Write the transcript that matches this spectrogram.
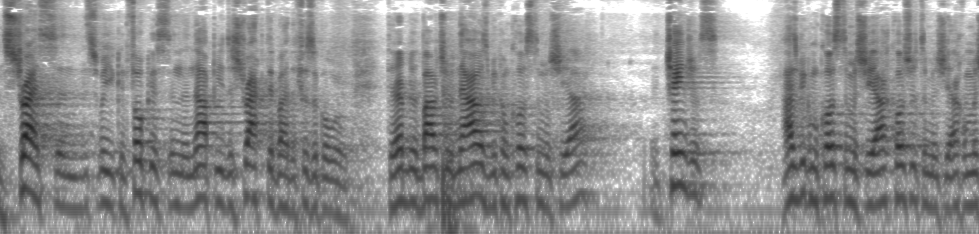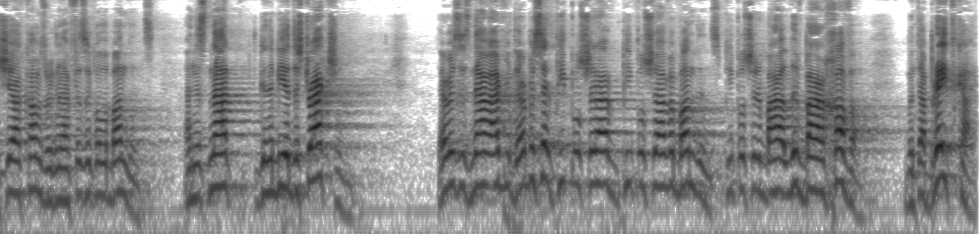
in stress, and this way you can focus and not be distracted by the physical world. The Rebbe Lubavitcher now has become close to Mashiach. It changes. As we come close to Mashiach, closer to Mashiach, when Mashiach comes, we're going to have physical abundance. And it's not going to be a distraction. The Rebbe says now, the Rebbe said people should have, people should have abundance. People should have, live bar chava, with a breitkeit,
